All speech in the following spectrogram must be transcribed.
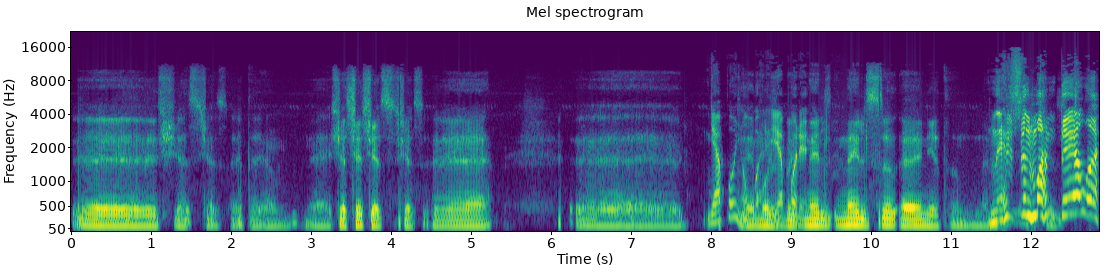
Сейчас, сейчас, это... Сейчас, сейчас, сейчас, сейчас. Я понял, Барри, Э, я понял. Нель- Нельсон... э, Нет. наверное, Нельсон. Мандела!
